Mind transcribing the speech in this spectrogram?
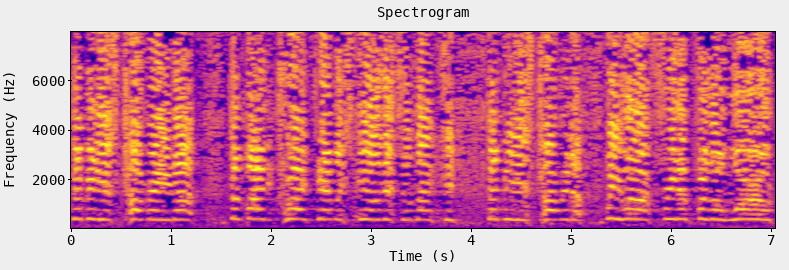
The media's covering up. The Biden crime family stealing this election. The media's covering up. We want our freedom for the world.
